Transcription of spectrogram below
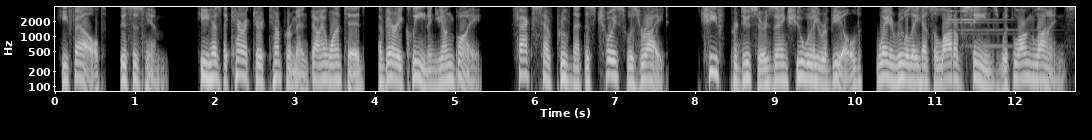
he felt, this is him. He has the character temperament I wanted, a very clean and young boy. Facts have proved that this choice was right. Chief producer Zhang Shuwei revealed, Wei Ruolei has a lot of scenes with long lines.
